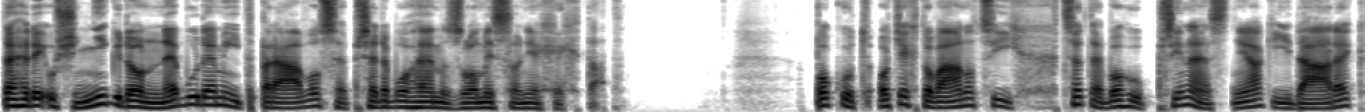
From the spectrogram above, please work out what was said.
Tehdy už nikdo nebude mít právo se před Bohem zlomyslně chechtat. Pokud o těchto Vánocích chcete Bohu přinést nějaký dárek,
